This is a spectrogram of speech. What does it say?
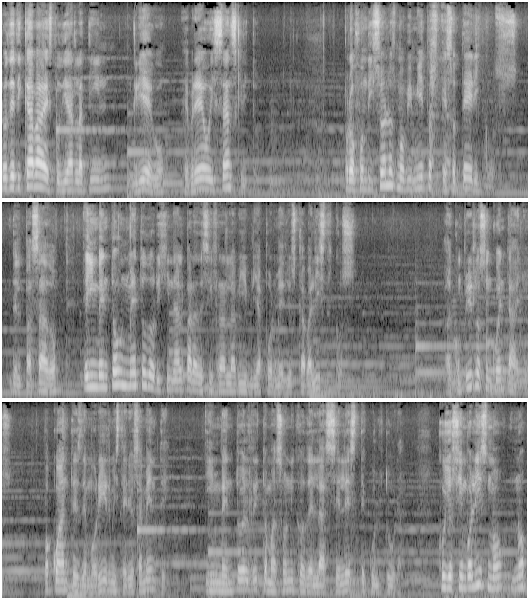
lo dedicaba a estudiar latín, griego, hebreo y sánscrito. Profundizó en los movimientos esotéricos del pasado e inventó un método original para descifrar la Biblia por medios cabalísticos. Al cumplir los 50 años, poco antes de morir misteriosamente, inventó el rito masónico de la celeste cultura cuyo simbolismo no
